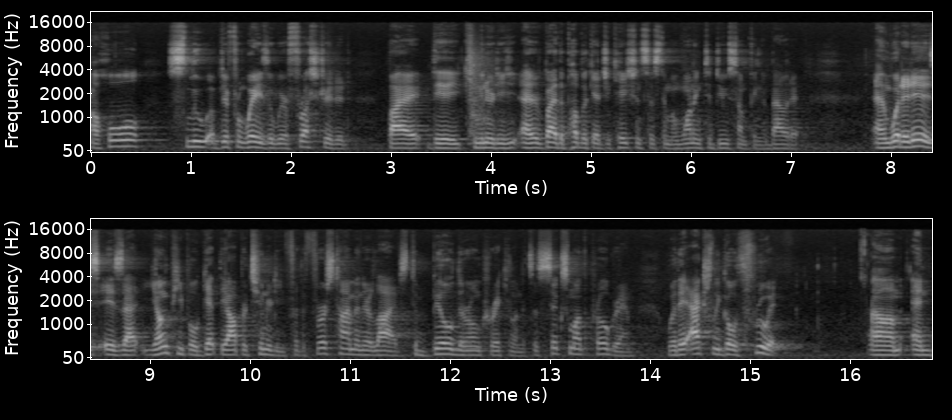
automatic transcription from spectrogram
a whole slew of different ways that we're frustrated by the community, uh, by the public education system and wanting to do something about it. And what it is, is that young people get the opportunity for the first time in their lives to build their own curriculum. It's a six month program where they actually go through it um, and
